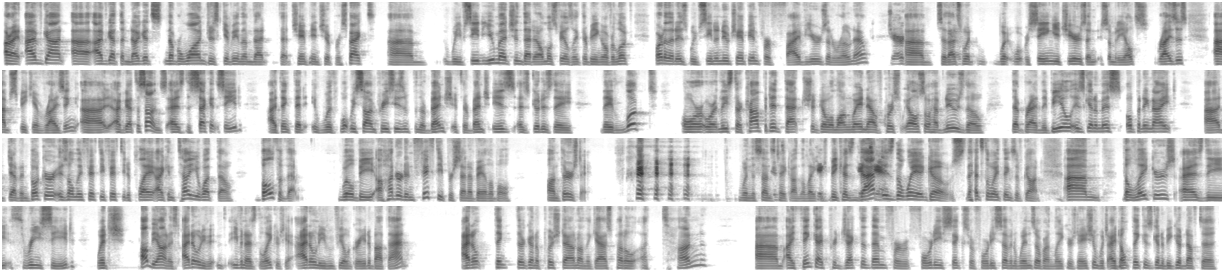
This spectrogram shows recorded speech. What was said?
all right, I've got uh, I've got the Nuggets number one, just giving them that that championship respect. Um, we've seen you mentioned that it almost feels like they're being overlooked. Part of that is we've seen a new champion for five years in a row now. Sure. Um, so that's what, what what we're seeing each year is and somebody else rises. Um, speaking of rising, uh, I've got the Suns as the second seed. I think that with what we saw in preseason from their bench, if their bench is as good as they they looked, or or at least they're competent, that should go a long way. Now, of course, we also have news though that Bradley Beal is going to miss opening night. Uh, Devin Booker is only 50-50 to play. I can tell you what though, both of them will be 150% available on Thursday. when the Suns take on the Lakers because that is the way it goes. That's the way things have gone. Um, the Lakers as the three seed, which I'll be honest, I don't even even as the Lakers get, I don't even feel great about that. I don't think they're going to push down on the gas pedal a ton. Um, I think I projected them for 46 or 47 wins over on Lakers Nation, which I don't think is going to be good enough to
